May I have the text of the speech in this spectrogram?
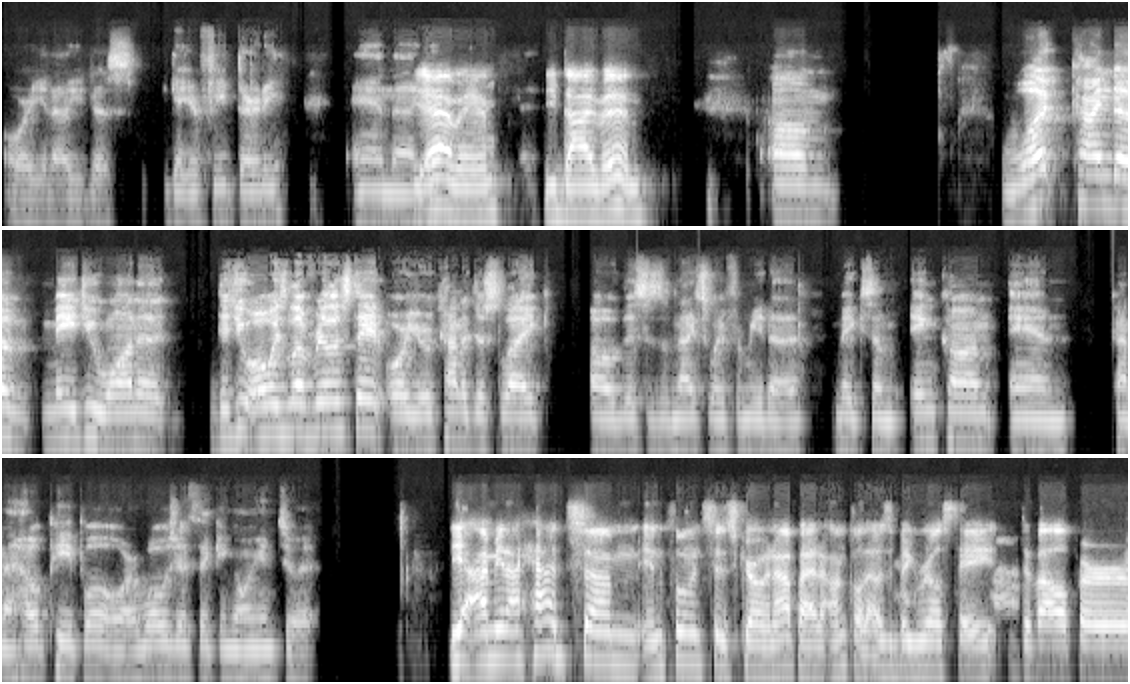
or you know, you just get your feet dirty, and uh, yeah, man, you dive in. Um, what kind of made you want to? Did you always love real estate, or you were kind of just like, oh, this is a nice way for me to make some income and kind of help people, or what was your thinking going into it? Yeah, I mean, I had some influences growing up. I had an uncle that was a big real estate developer.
